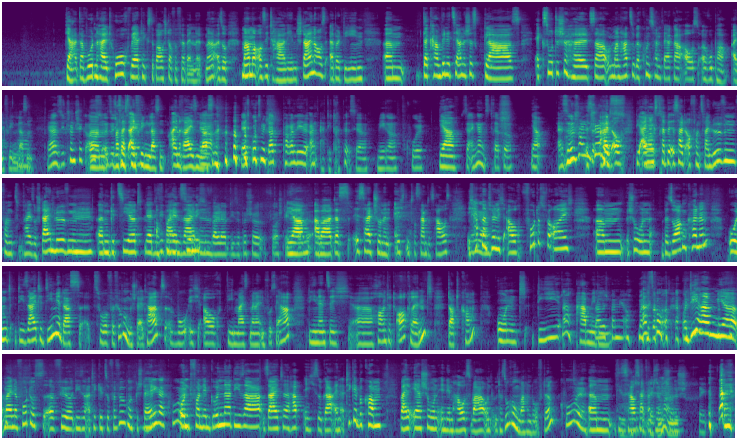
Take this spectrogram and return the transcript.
ja, da wurden halt hochwertigste Baustoffe verwendet. Ne? Also Marmor aus Italien, Steine aus Aberdeen, ähm, da kam venezianisches Glas, exotische Hölzer und man hat sogar Kunsthandwerker aus Europa einfliegen lassen. Ja, sieht schon schick aus. Ähm, Also was heißt einfliegen lassen? Einreisen Ja. lassen. Ja, ich gucke es mir gerade parallel an. Ah, die Treppe ist ja mega cool. ja, Diese Eingangstreppe. ja. Also schon ist schön. halt auch, die Eingangstreppe ist halt auch von zwei Löwen, von zwei so Steinlöwen Mhm. ähm, geziert. Ja, die auf sieht man beiden jetzt Seiten. hier nicht, weil da diese Büsche vorstehen. Ja, gerade. aber das ist halt schon ein echt interessantes Haus. Ich habe natürlich auch Fotos für euch ähm, schon besorgen können. Und die Seite, die mir das zur Verfügung gestellt hat, wo ich auch die meisten meiner Infos her habe, die nennt sich äh, hauntedauckland.com. Und die Ah, haben mir die ich bei mir auch. Ach, guck. Und die haben mir meine Fotos äh, für diesen Artikel zur Verfügung gestellt. Mega cool. Und von dem Gründer dieser Seite habe ich sogar einen Artikel bekommen, weil er schon in dem Haus war und Untersuchungen machen durfte. cool. Ähm, dieses Haus hat natürlich schon.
